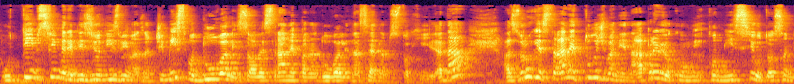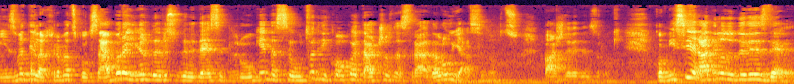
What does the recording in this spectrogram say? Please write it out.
u tim svim revizionizmima, znači mi smo duvali sa ove strane pa naduvali na 700.000, a s druge strane Tuđman je napravio komisiju, to sam izvadila Hrvatskog sabora 1992. da se utvrdi koliko je tačno nastradalo u Jasenovcu baš 92. Komisija je radila do 99.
